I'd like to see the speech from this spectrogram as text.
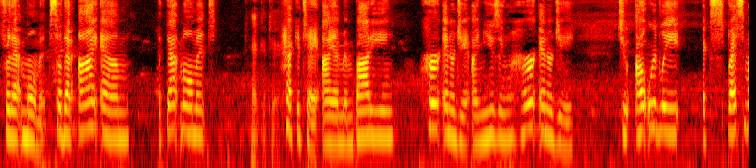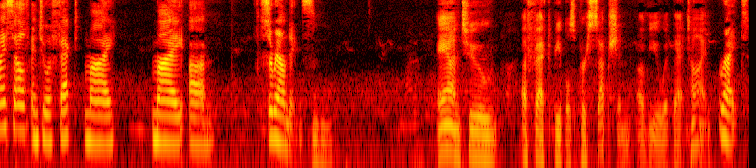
for that moment so that I am at that moment Hecate. Hecate. I am embodying her energy. I'm using her energy to outwardly express myself and to affect my my um, surroundings. Mhm. And to affect people's perception of you at that time. Right.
